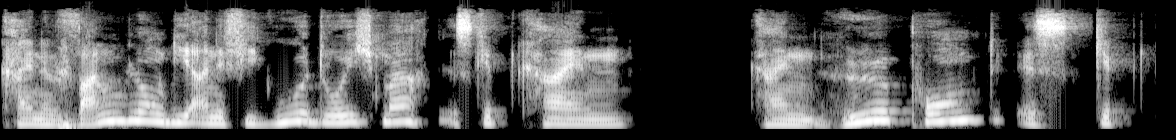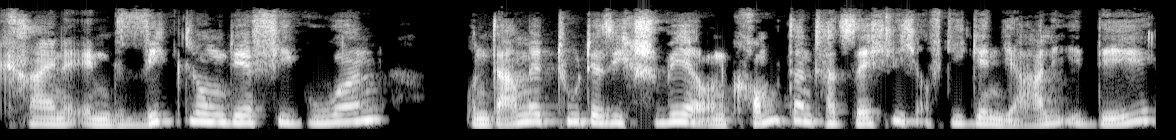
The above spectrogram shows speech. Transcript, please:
keine Wandlung, die eine Figur durchmacht. Es gibt keinen keinen Höhepunkt. Es gibt keine Entwicklung der Figuren. Und damit tut er sich schwer und kommt dann tatsächlich auf die geniale Idee,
